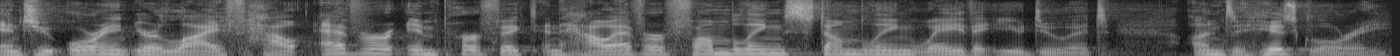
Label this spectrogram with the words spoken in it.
and to orient your life, however imperfect and however fumbling, stumbling way that you do it, unto His glory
